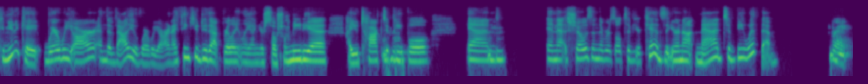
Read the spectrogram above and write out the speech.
communicate where we are and the value of where we are. And I think you do that brilliantly on your social media, how you talk to mm-hmm. people. And mm-hmm. and that shows in the results of your kids that you're not mad to be with them. Right.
